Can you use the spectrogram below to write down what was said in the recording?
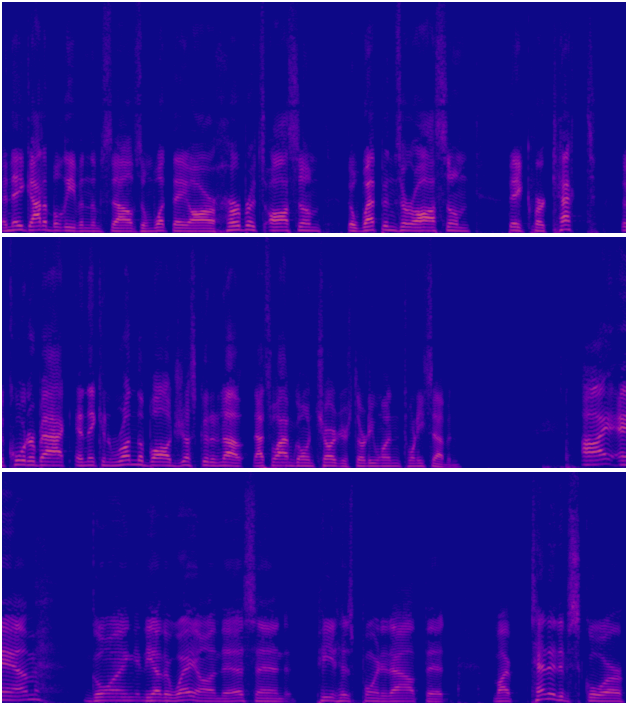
and they got to believe in themselves and what they are. Herbert's awesome. The weapons are awesome. They protect the quarterback, and they can run the ball just good enough. That's why I'm going Chargers 31 27. I am going the other way on this, and Pete has pointed out that my tentative score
